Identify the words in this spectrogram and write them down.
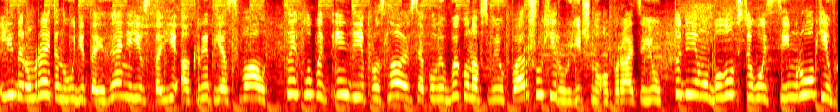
Лідером рейтингу дітей геніїв стає Акрит Ясвал. Цей хлопець з Індії прославився, коли виконав свою першу хірургічну операцію. Тоді йому було всього сім років.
